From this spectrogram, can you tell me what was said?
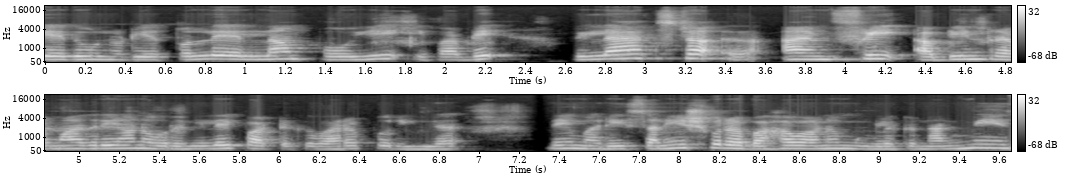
கேதுவனுடைய தொல்லையெல்லாம் போய் இப்போ அப்படியே ரிலாக்ஸ்டாக ஐ எம் ஃப்ரீ அப்படின்ற மாதிரியான ஒரு நிலைப்பாட்டுக்கு வரப்போறீங்க. அதே மாதிரி சனீஸ்வர பகவானும் உங்களுக்கு நன்மையை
